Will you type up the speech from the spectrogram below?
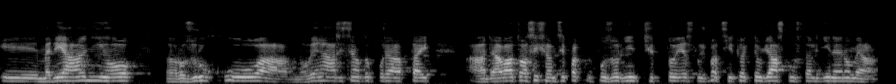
i mediálního rozruchu a novináři se na to pořád ptají a dává to asi šanci pak upozornit, že to je služba církve, kterou dělá spousta lidí, nejenom já.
